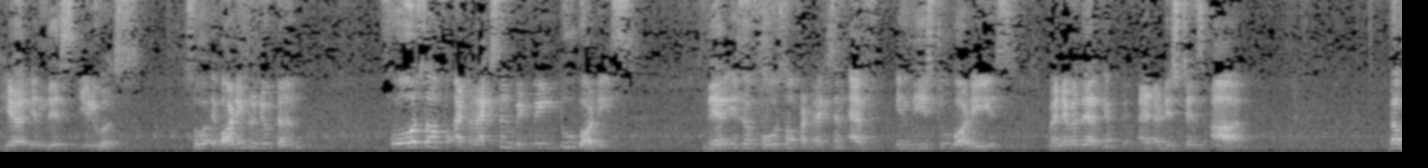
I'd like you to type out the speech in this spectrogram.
here in this universe. So according to newton force of attraction between two bodies there is a force of attraction F in these two bodies whenever they are kept at a distance r, the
